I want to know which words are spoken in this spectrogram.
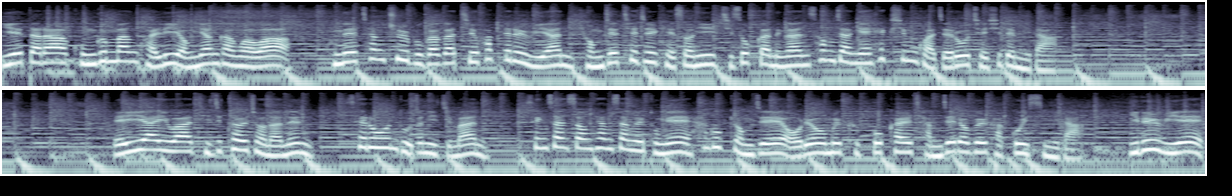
이에 따라 공급망 관리 역량 강화와 국내 창출 부가가치 확대를 위한 경제 체질 개선이 지속 가능한 성장의 핵심 과제로 제시됩니다. AI와 디지털 전환은 새로운 도전이지만 생산성 향상을 통해 한국 경제의 어려움을 극복할 잠재력을 갖고 있습니다. 이를 위해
